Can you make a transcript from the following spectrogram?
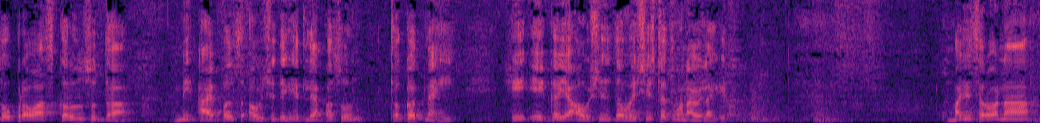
तो प्रवास करून सुद्धा मी आयपल्स औषधी घेतल्यापासून थकत नाही. हे एक या औषधीचं वैशिष्ट्यच म्हणावे लागेल. माझी सर्वांना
